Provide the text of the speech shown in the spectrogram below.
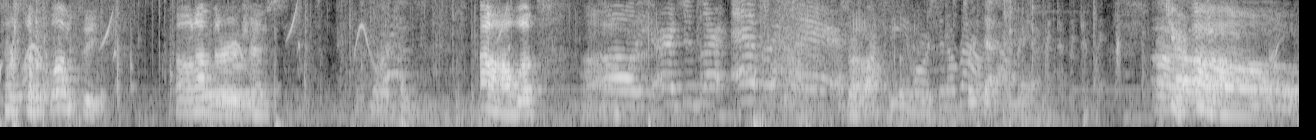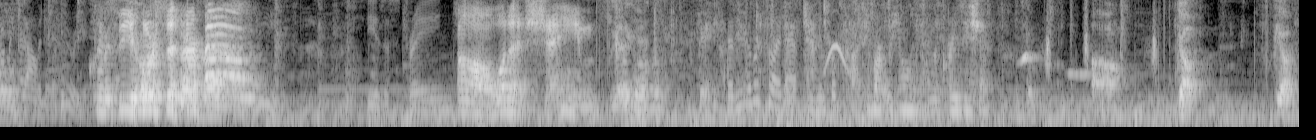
We're so clumsy. Oh, not the urchins. Oh, whoops. Oh. Oh, the urchins are everywhere. Seahorse and Take around that. down there. Oh. Coming down there. Quit seahorsing around. He is a strange. Oh, what a shame. We gotta go. Okay, Have you ever tried asking him for Save our family from the crazy shit. let's go. Uh oh. Go. Go.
